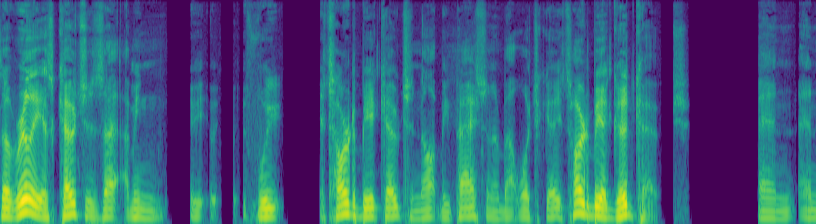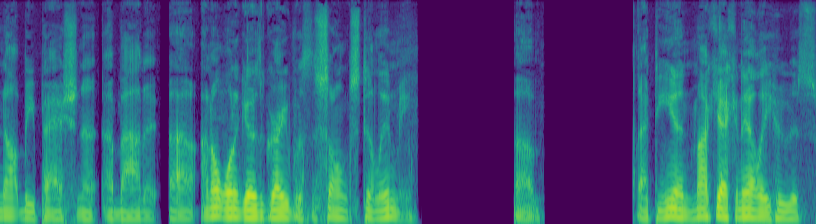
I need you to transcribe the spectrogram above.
So really, as coaches, I, I mean, if we, it's hard to be a coach and not be passionate about what you go. It's hard to be a good coach and and not be passionate about it. Uh, I don't want to go to the grave with the song still in me. Um, at the end, Mike Yaconelli, who is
